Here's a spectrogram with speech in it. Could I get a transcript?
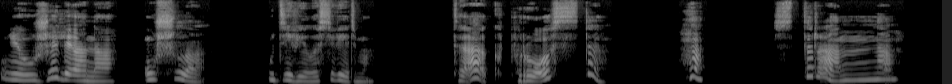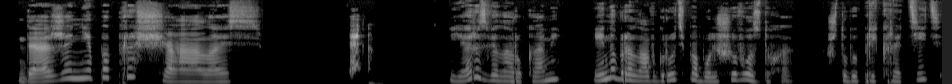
Неужели она ушла? Удивилась ведьма. Так просто? Хм, странно. Даже не попрощалась. Я развела руками и набрала в грудь побольше воздуха, чтобы прекратить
